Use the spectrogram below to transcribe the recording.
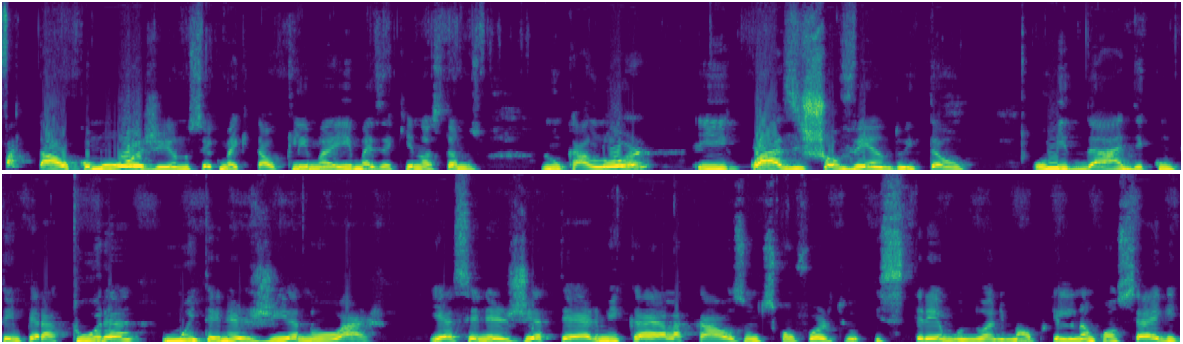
fatal, como hoje. Eu não sei como é que está o clima aí, mas aqui nós estamos num calor e quase chovendo. Então, umidade com temperatura, muita energia no ar. E essa energia térmica, ela causa um desconforto extremo no animal, porque ele não consegue,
